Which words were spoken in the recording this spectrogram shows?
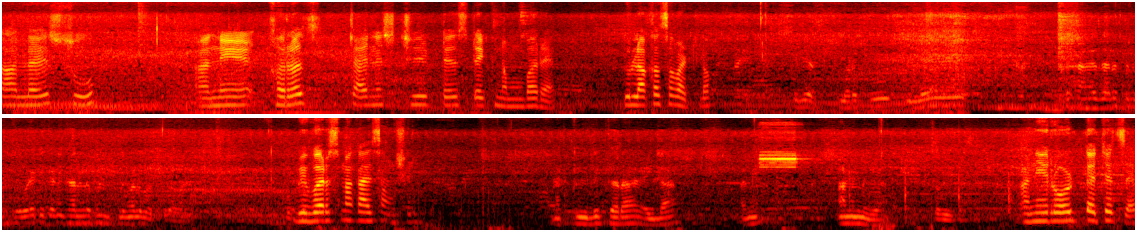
आलंय सूप. आणि खरंच चायनीजची टेस्ट एक नंबर आहे. तुला कसं वाटलं? सिरियस भरपूर लय असं सांगायचं झालं? तर एवढ्या ठिकाणी खाल्लं पण इथलं मला भरपूर आवडलं. विवर्सना काय सांगशील? नक्की विजिट करा एकदा आणि आनंद घ्या आणि रोड टचच आहे.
